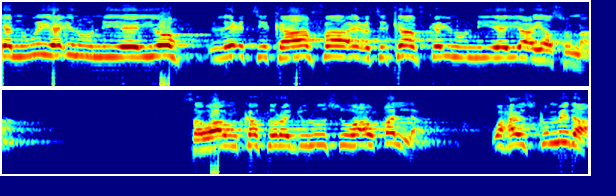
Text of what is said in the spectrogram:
yanwiya inuu niyeeyo lictikaafa ictikaafka inuu niyeeyo ayaa sunnaa sawaa'un kahura juluusuhu aw qalla waxaa isku mid a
